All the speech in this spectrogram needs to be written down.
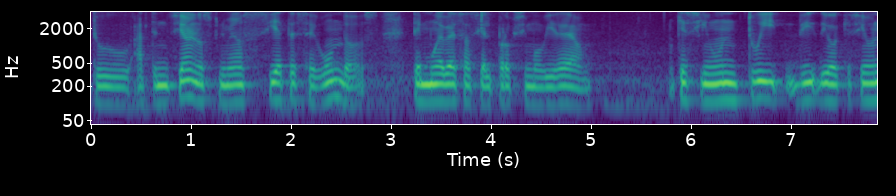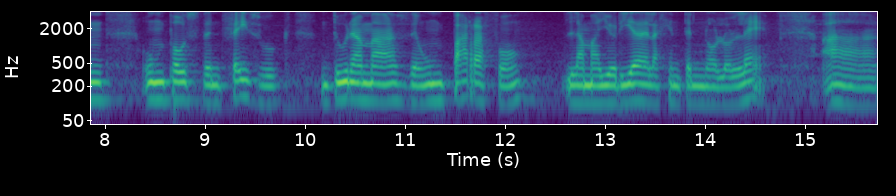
tu atención en los primeros 7 segundos, te mueves hacia el próximo video que si un tweet, digo que si un, un post en Facebook dura más de un párrafo, la mayoría de la gente no lo lee. Ah,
